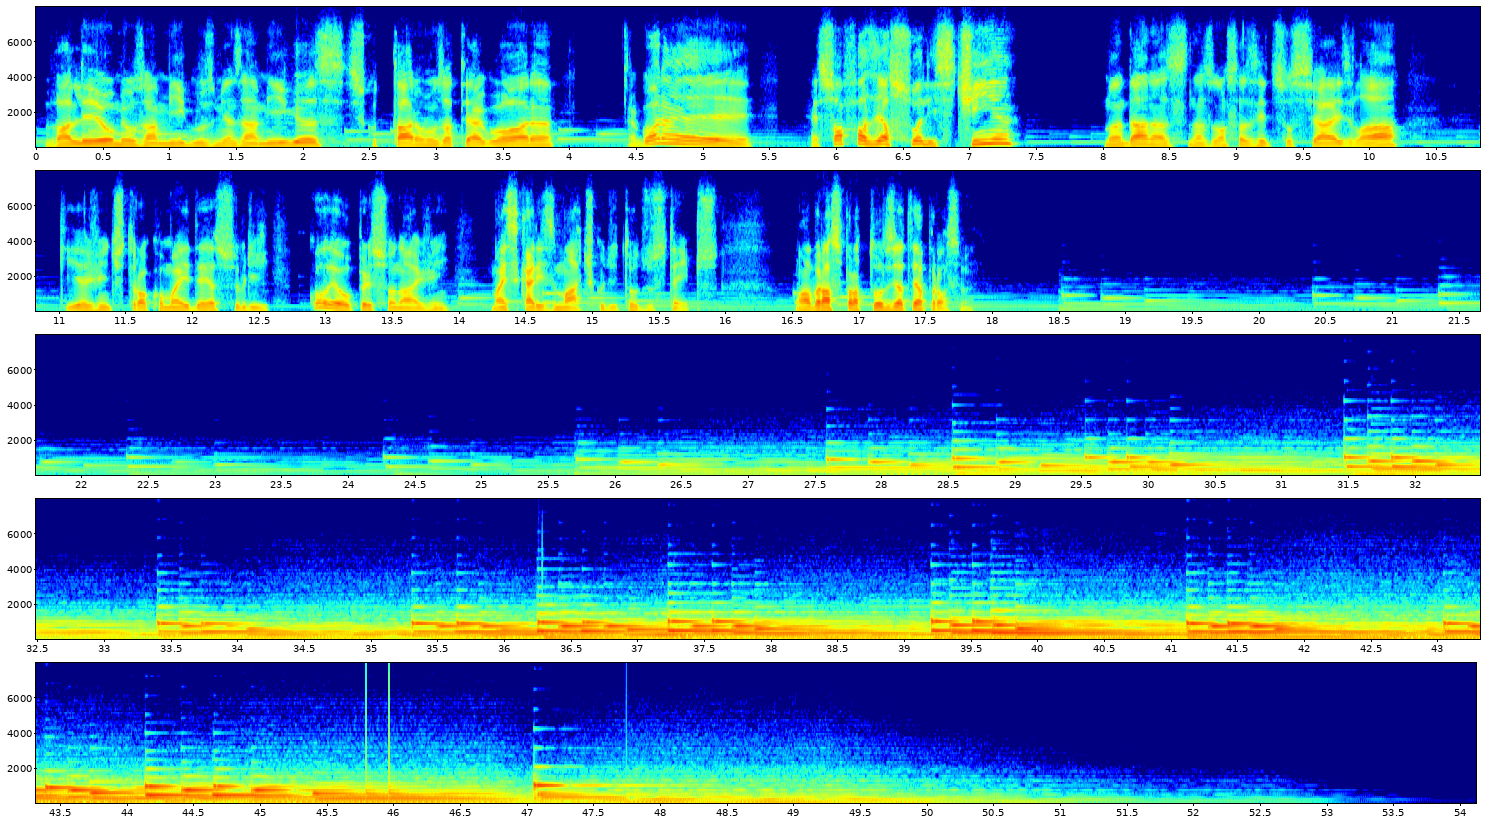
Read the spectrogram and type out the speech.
Valeu, meus amigos, minhas amigas. Escutaram-nos até agora. Agora é, é só fazer a sua listinha, mandar nas, nas nossas redes sociais lá. que a gente troca uma ideia sobre qual é o personagem mais carismático de todos os tempos. Um abraço para todos e até a próxima.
